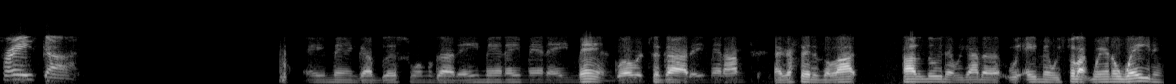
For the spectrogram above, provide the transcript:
Praise God. Amen. God bless you, woman God. Amen. Amen. Amen. Glory to God. Amen. I'm like I said, there's a lot. Hallelujah. That we gotta. We, amen. We feel like we're in a waiting.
